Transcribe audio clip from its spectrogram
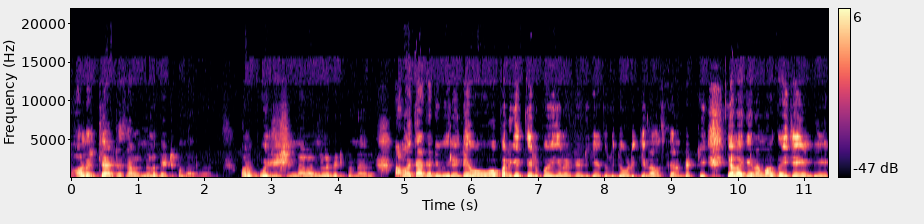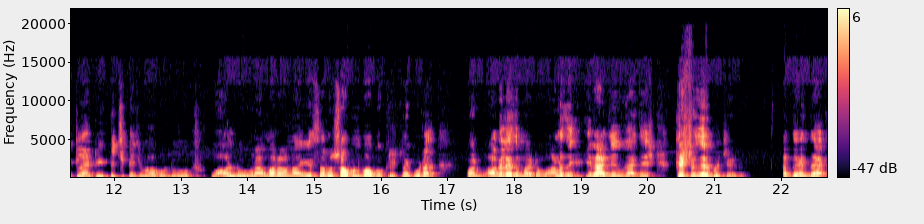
వాళ్ళు స్టేటస్ అలా నిలబెట్టుకున్నారు వాళ్ళు. వాళ్ళు పొజిషన్ అలా నిలబెట్టుకున్నారు. అలా కాకండి వీరంటే ఓ ఓ పరిగెత్తి వెళ్ళిపోయి ఇలా రెండు చేతులు జోడించి నమస్కారం పెట్టి ఎలాగైనా మాకు దయచేయండి. ఇట్లాంటి పిచ్చి పిచ్చి బాబులు వాళ్ళు రామారావు నాగేశ్వరరావు శోభన్ బాబు కృష్ణ కూడా వాళ్ళు వాగలేదన్నమాట వాళ్ళ దగ్గరికి రాజీవ్ గాంధీ కృష్ణ దగ్గరికి వచ్చాడు. అర్థమైందా?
